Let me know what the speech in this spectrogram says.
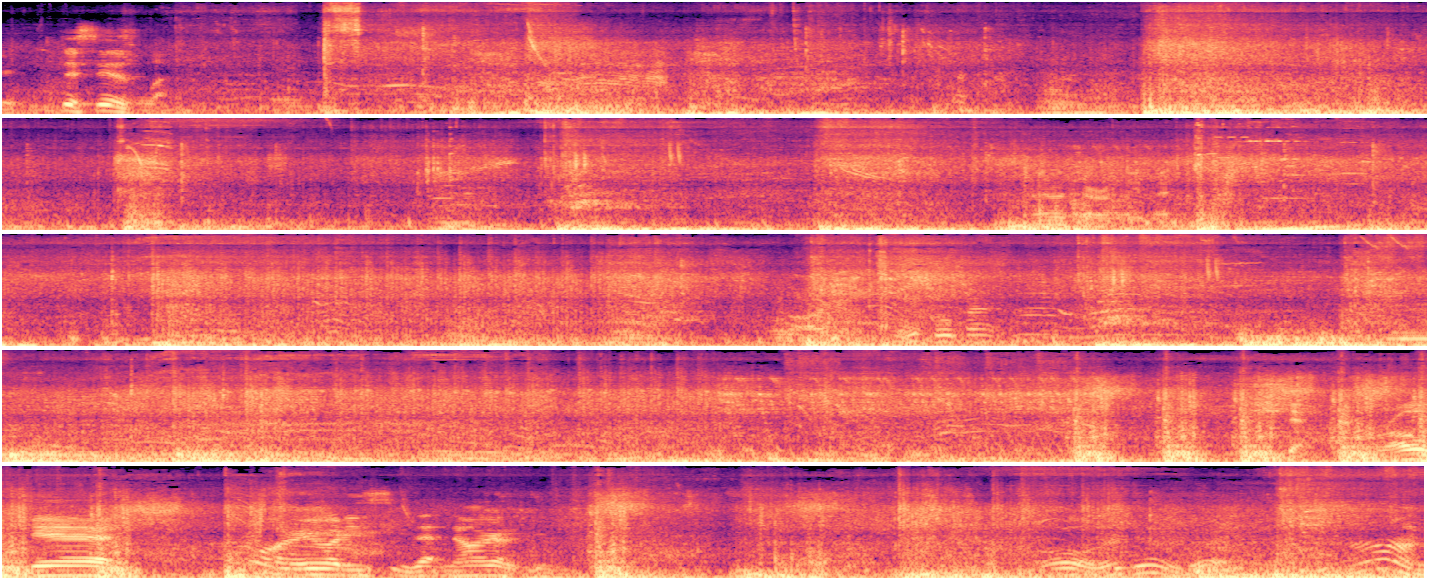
now. This is left. Broke it. I don't want anybody to see that. Now I gotta do. Oh, they're doing good. Oh,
